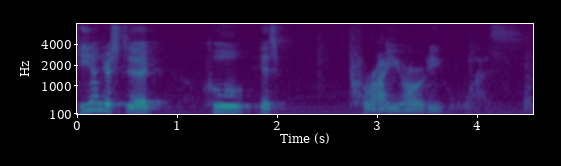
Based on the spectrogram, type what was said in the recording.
He understood who his priority was.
